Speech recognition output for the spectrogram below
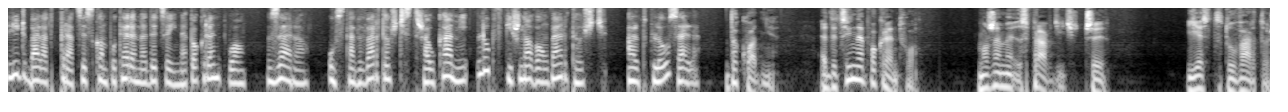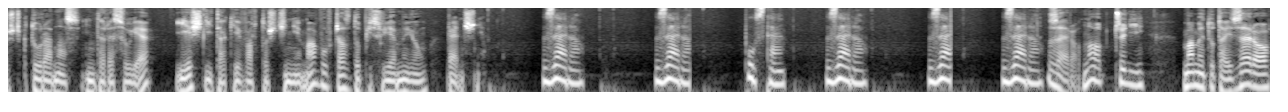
liczba lat pracy z komputerem edycyjne pokrętło, 0, ustaw wartość strzałkami lub wpisz nową wartość, Alt plus L. Dokładnie. Edycyjne pokrętło. Możemy sprawdzić, czy jest tu wartość, która nas interesuje. Jeśli takiej wartości nie ma, wówczas dopisujemy ją ręcznie. 0, 0, puste, 0, 0, 0. 0. No, czyli mamy tutaj 0,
